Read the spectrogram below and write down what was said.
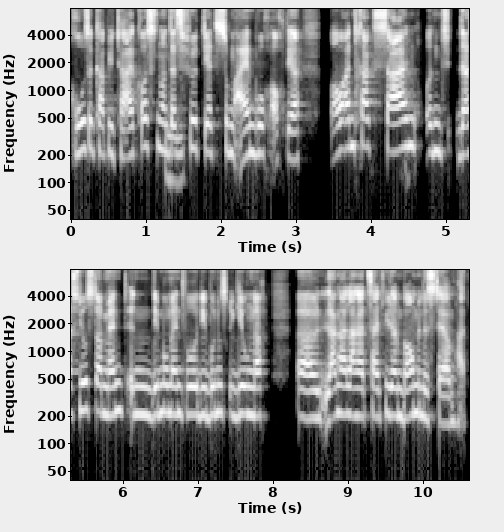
große Kapitalkosten und mhm. das führt jetzt zum Einbruch auch der Bauantragszahlen und das Justament in dem Moment, wo die Bundesregierung nach äh, langer, langer Zeit wieder ein Bauministerium hat.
